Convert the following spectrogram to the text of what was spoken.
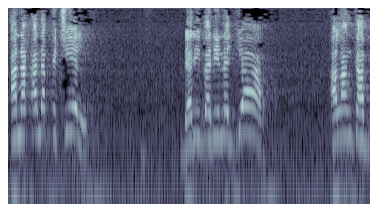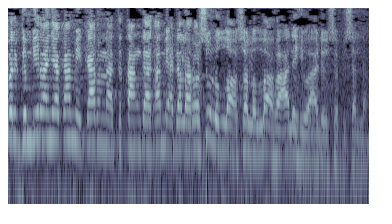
anak-anak kecil dari Bani Najjar Alangkah bergembiranya kami karena tetangga kami adalah Rasulullah sallallahu alaihi wasallam.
